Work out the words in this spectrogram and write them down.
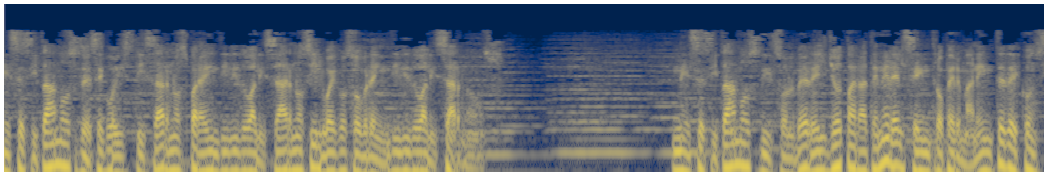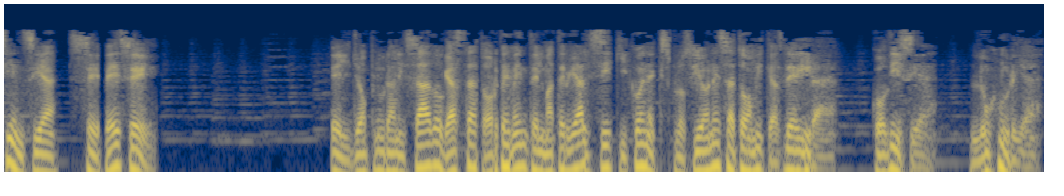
Necesitamos desegoistizarnos para individualizarnos y luego sobreindividualizarnos. Necesitamos disolver el yo para tener el centro permanente de conciencia, CPC. El yo pluralizado gasta torpemente el material psíquico en explosiones atómicas de ira, codicia, lujuria,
